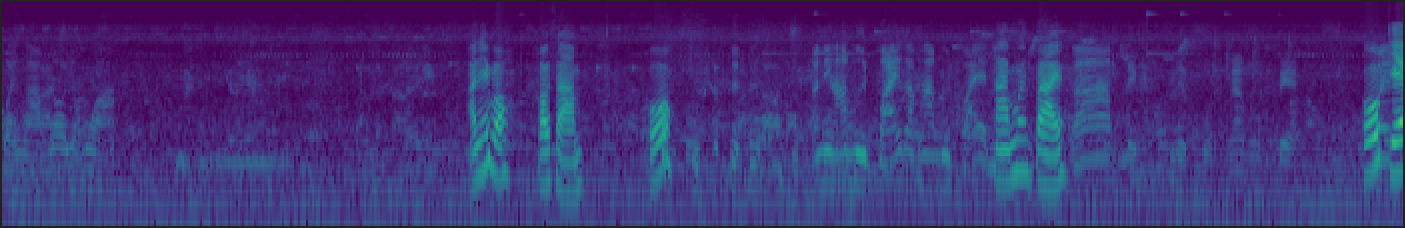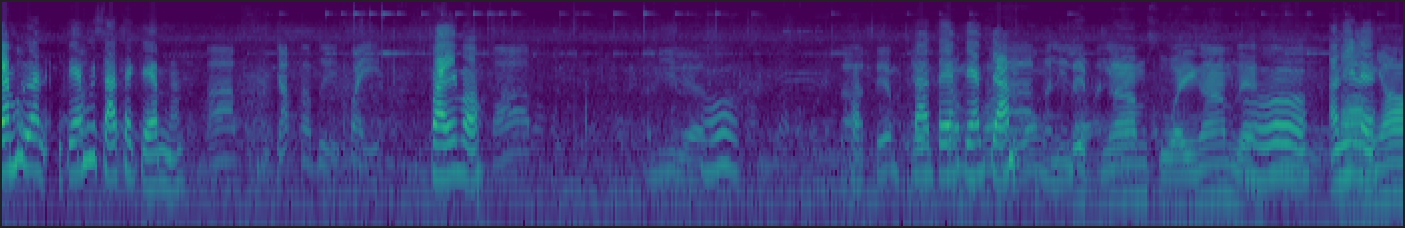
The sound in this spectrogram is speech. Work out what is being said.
ควายงามแล้วยังหัว อันนี้บ่เขาสามโอ้อันนี้ห้าหมื่นปลายครับห้าหมื่นปลายอันนี้หาหมื่นปลายครับโอ้แกมเพื่อน แกมคือซัดแท้แกมนะครับมันจับครับเลยไฟไฟบ่ครับอันนี้แหละโอ้ ตาเต็มตาเต็มแก้มจ้ำอันนี้เล็บงามสวยงามเลยโอ้อันนี้เลย เงา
